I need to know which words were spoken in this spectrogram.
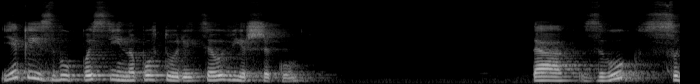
Який звук постійно повторюється у віршику? Так, звук С.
